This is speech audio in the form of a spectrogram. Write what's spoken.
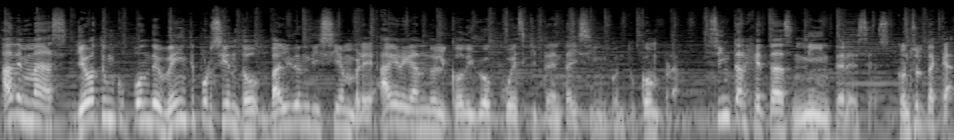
Además, llévate un cupón de 20% válido en diciembre agregando el código Quesky35 en tu compra, sin tarjetas ni intereses. Consulta acá,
